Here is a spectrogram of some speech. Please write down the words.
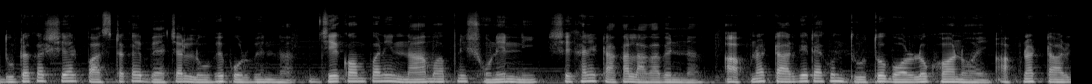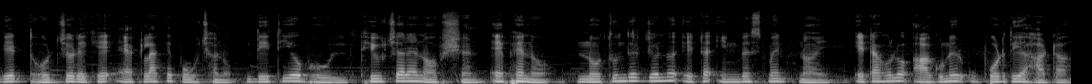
দু টাকার শেয়ার পাঁচ টাকায় বেচার লোভে পড়বেন না। যে কোম্পানির নাম আপনি শোনেননি, সেখানে টাকা লাগাবেন না। আপনার টার্গেট এখন দ্রুত বড়লোক হওয়া নয়। আপনার টার্গেট ধৈর্য রেখে এক লাখে পৌঁছানো। দ্বিতীয় ভুল, ফিউচার অ্যান্ড অপশন। এফএনও, নতুনদের জন্য এটা ইনভেস্টমেন্ট নয়। এটা হলো আগুনের উপর দিয়ে হাঁটা।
